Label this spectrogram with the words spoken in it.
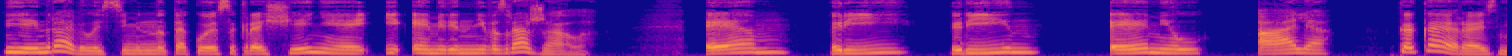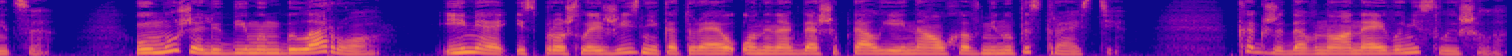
Ей нравилось именно такое сокращение, и Эмерин не возражала. Эм, Ри, Рин, Эмил, Аля. Какая разница? У мужа любимым было Ро, имя из прошлой жизни, которое он иногда шептал ей на ухо в минуты страсти. Как же давно она его не слышала.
